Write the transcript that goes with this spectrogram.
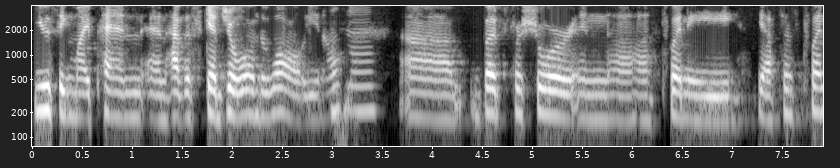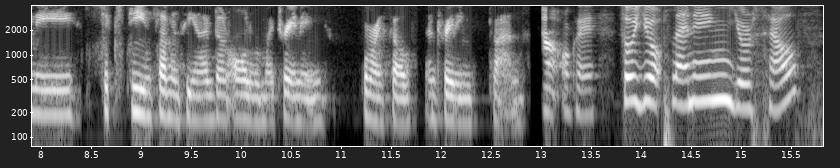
using my pen and have a schedule on the wall, you know. Mm-hmm. Um, but for sure in uh, 20, yeah, since 2016, 17, I've done all of my training for myself and training plan. Ah, okay. So you're planning yourself,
